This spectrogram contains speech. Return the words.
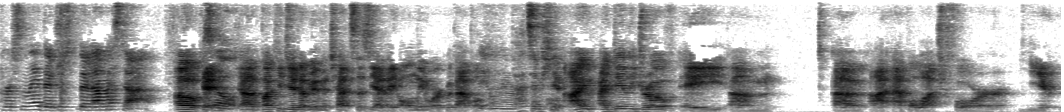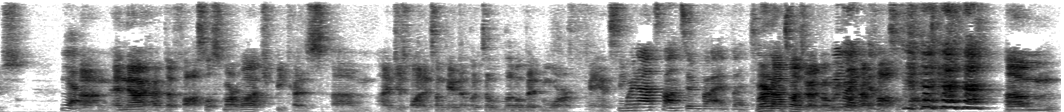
Personally, they're just they're not my style. Oh, okay. So- uh, Bucky JW in the chat says, yeah, they only work with Apple. They only work That's with interesting. I, I daily drove a um, uh, uh, Apple Watch for years. Yeah. Um, and now I have the Fossil smartwatch because um, I just wanted something that looked a little bit more fancy. We're not sponsored by, but We're not sponsored, but we, We both like have them. Fossil smartwatches. um,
